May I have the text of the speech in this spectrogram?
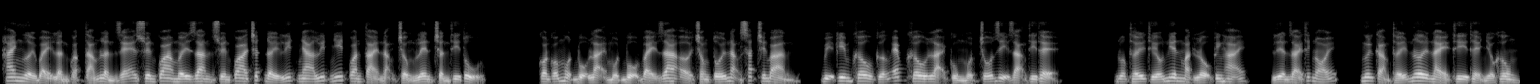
hai người bảy lần quạt tám lần rẽ xuyên qua mấy gian xuyên qua chất đầy lít nha lít nhít quan tài nặng chồng lên trần thi tủ còn có một bộ lại một bộ bày ra ở trong tối nặng sắt trên bàn, bị kim khâu cưỡng ép khâu lại cùng một chỗ dị dạng thi thể. Đột thấy thiếu niên mặt lộ kinh hãi, liền giải thích nói, ngươi cảm thấy nơi này thi thể nhiều không?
